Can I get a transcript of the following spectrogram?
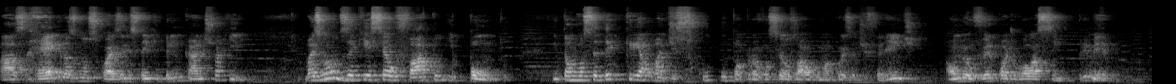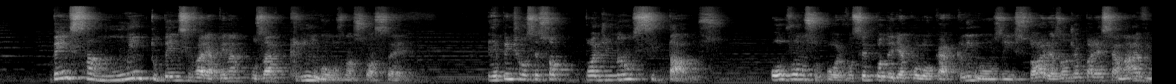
as regras nos quais eles têm que brincar nisso aqui. Mas vamos dizer que esse é o fato e ponto. Então você tem que criar uma desculpa para você usar alguma coisa diferente, ao meu ver, pode rolar assim. Primeiro, pensa muito bem se vale a pena usar Klingons na sua série. De repente você só pode não citá-los. Ou vamos supor, você poderia colocar Klingons em histórias onde aparece a nave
